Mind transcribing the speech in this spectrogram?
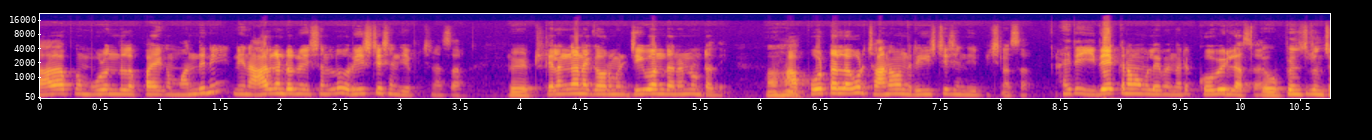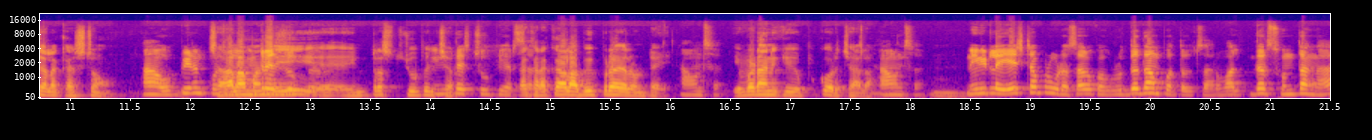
దాదాపుగా మూడు వందలకు పైగా మందిని నేను ఆర్గన్ డొనేషన్లో రిజిస్ట్రేషన్ చేయించిన సార్. తెలంగాణ గవర్నమెంట్ జీవన్ అని ఉంటుంది. ఆ పోర్టల్లో కూడా చాలా మంది రిజిస్ట్రేషన్ చేయించిన సార్. అయితే ఇదే క్రమంలో ఏమైందంటే కోవిడ్లో సార్. ఒప్పించడం చాలా కష్టం. చాలా మంది ఇంట్రెస్ట్ చూపించారు. సార్. రకరకాల అభిప్రాయాలు ఉంటాయి. అవును సార్. ఇవ్వడానికి ఒప్పుకోరు చాలా. అవును సార్. నేను ఇట్లా చేసేటప్పుడు కూడా సార్ ఒక వృద్ధ దంపతులు సార్ వాళ్ళిద్దరు సొంతంగా.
